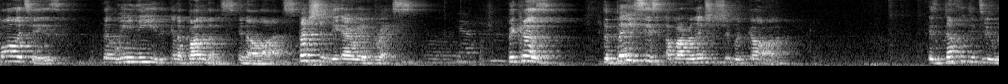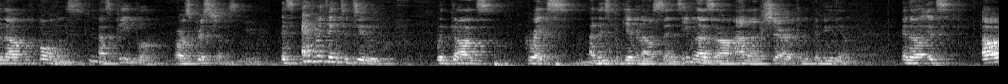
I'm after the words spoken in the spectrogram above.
qualities that we need in abundance in our lives, especially the area of grace. Yeah. Because the basis of our relationship with God is nothing to do with our performance as people or as Christians. It's everything to do with God's grace and His forgiving our sins, even as our Anna shared in the communion. You know, it's our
